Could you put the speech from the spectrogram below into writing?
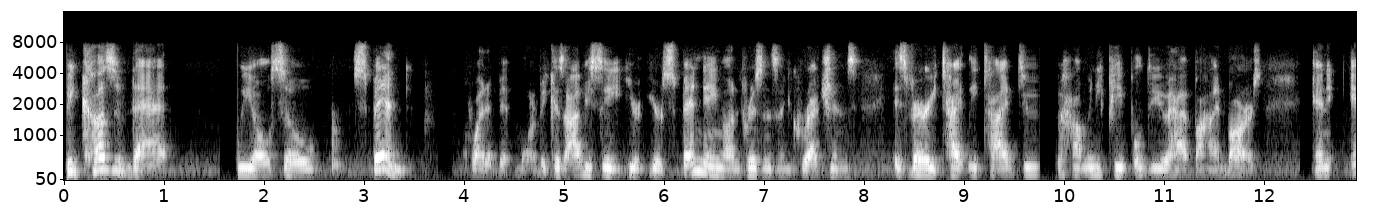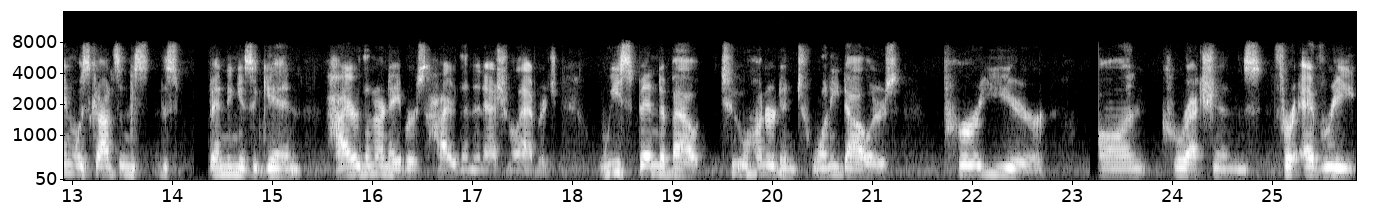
Because of that, we also spend quite a bit more because obviously your, your spending on prisons and corrections is very tightly tied to how many people do you have behind bars. And in Wisconsin, the spending is again higher than our neighbors, higher than the national average. We spend about $220 per year on corrections for every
